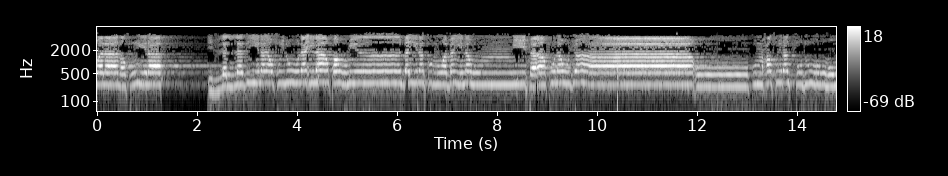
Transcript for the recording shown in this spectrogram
ولا نصيرا. إلا الذين يصلون إلى قوم بينكم وبينهم ميثاق لو جاءوكم حصرت صدورهم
